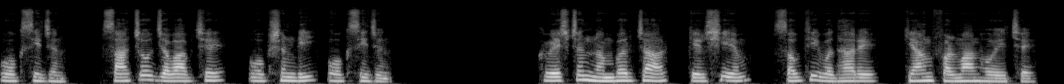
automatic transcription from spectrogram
ઓક્સિજન. સાચો જવાબ છે option D oxygen. Question number ચાર, કેલ્શિયમ સૌથી વધારે ક્યાં ફળમાં હોય છે?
